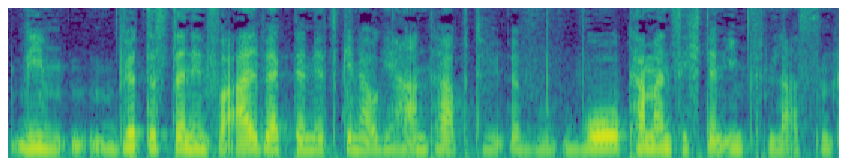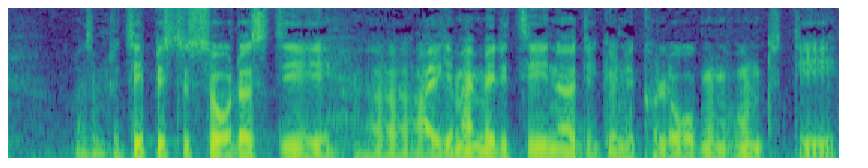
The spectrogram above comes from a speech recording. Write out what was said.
wie wird das denn in Vorarlberg denn jetzt genau gehandhabt? Wo kann man sich denn impfen lassen? Also im Prinzip ist es so, dass die äh, Allgemeinmediziner, die Gynäkologen und die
